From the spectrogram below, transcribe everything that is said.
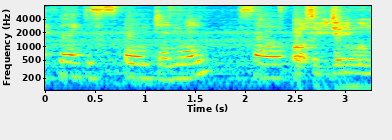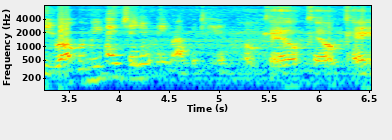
I feel like this is very genuine. So Oh, so you genuinely rock with me? I genuinely rock with you. Okay, okay, okay.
